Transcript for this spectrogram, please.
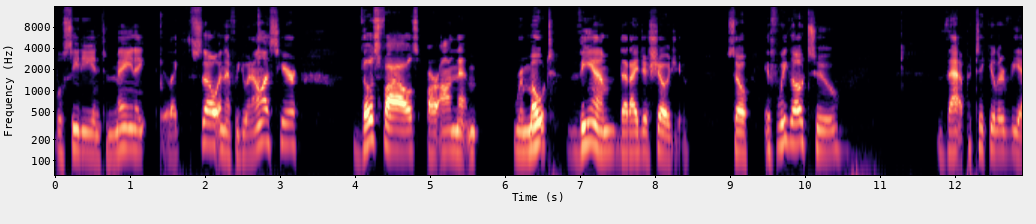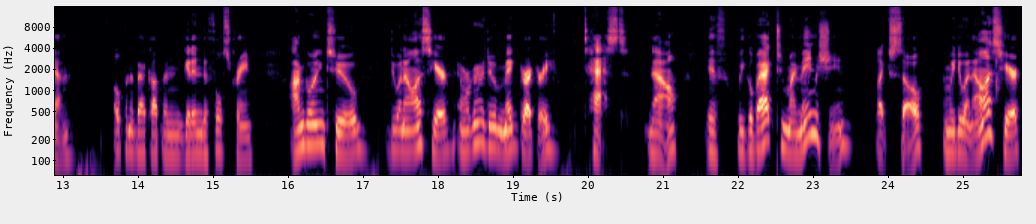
We'll cd into main eh, like so. And if we do an ls here, those files are on that remote VM that I just showed you. So if we go to that particular VM, open it back up and get into full screen, I'm going to do an ls here and we're going to do make directory test. Now, if we go back to my main machine, like so, and we do an ls here,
